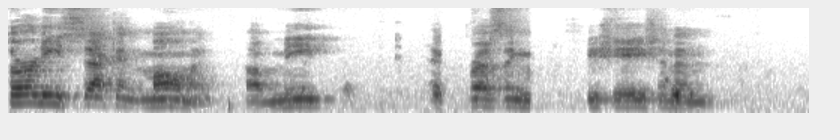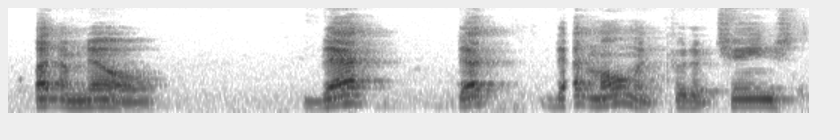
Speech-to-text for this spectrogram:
30 second moment of me expressing my appreciation and letting them know that that that moment could have changed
